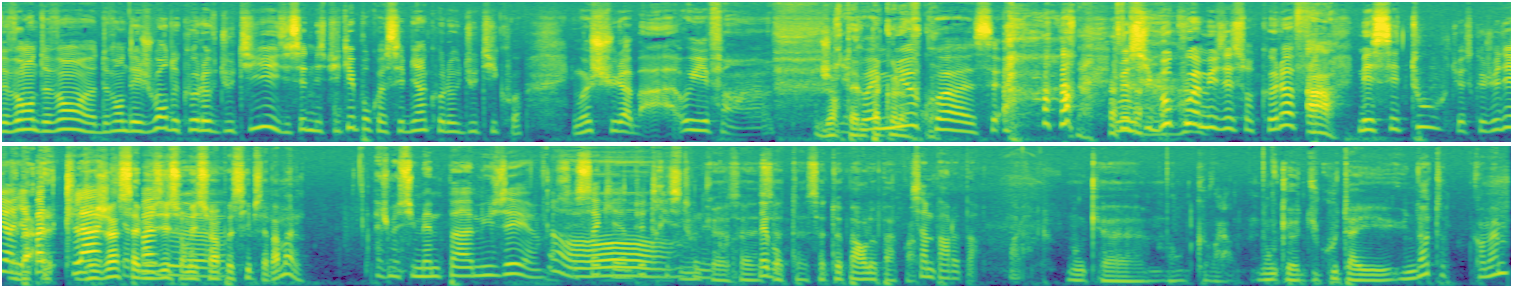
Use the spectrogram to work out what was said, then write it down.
devant, devant, euh, devant des joueurs de Call of Duty. Et ils essaient de m'expliquer pourquoi c'est bien Call of Duty, quoi. Et moi je suis là, bah oui, enfin. Genre, il y a t'aimes pas Call of, mieux, quoi. quoi. Je me suis beaucoup amusée sur Call of, Ah. mais c'est tout. Tu vois ce que je veux dire Il Eh n'y a bah, pas de claque. Déjà, a s'amuser de- sur Mission Impossible, c'est pas mal. bah, je me suis même pas amusée. C'est ça qui est un peu triste. Donc euh, ça, Mais bon. te, ça te parle pas. Quoi. Ça me parle pas. Voilà. Donc, euh, donc voilà. Donc euh, du coup, tu as eu une note quand même?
